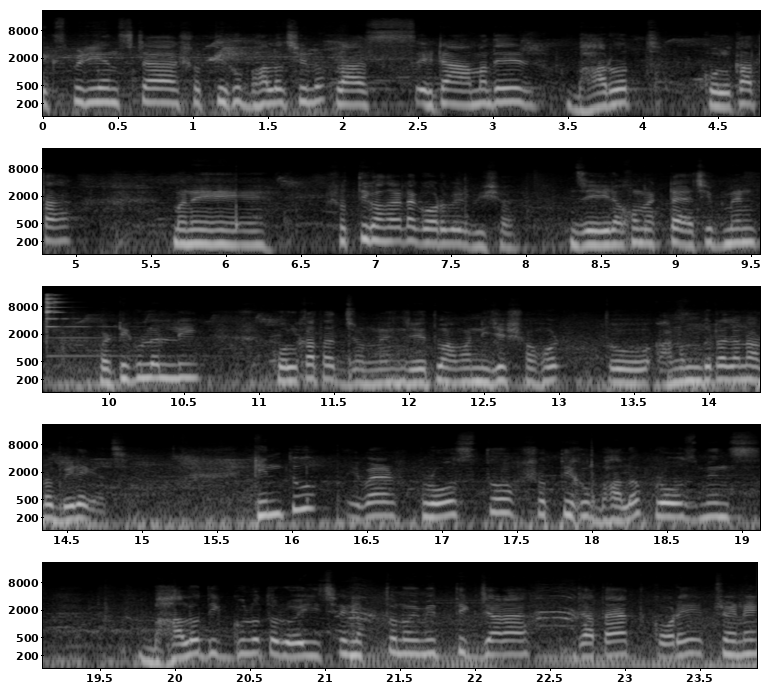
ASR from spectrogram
এক্সপিরিয়েন্সটা সত্যি খুব ভালো ছিল। প্লাস এটা আমাদের ভারত, কলকাতা মানে সত্যি কথা একটা গর্বের বিষয় যে এরকম একটা অ্যাচিভমেন্ট পার্টিকুলারলি কলকাতার জন্য, যেহেতু আমার নিজের শহর, তো আনন্দটা যেন আরও বেড়ে গেছে। কিন্তু এবার প্রোজ তো সত্যি খুব ভালো। প্রোজ মিন্স ভালো দিকগুলো তো রয়েছে নিত্য নৈমিত্তিক যারা যাতায়াত করে ট্রেনে,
